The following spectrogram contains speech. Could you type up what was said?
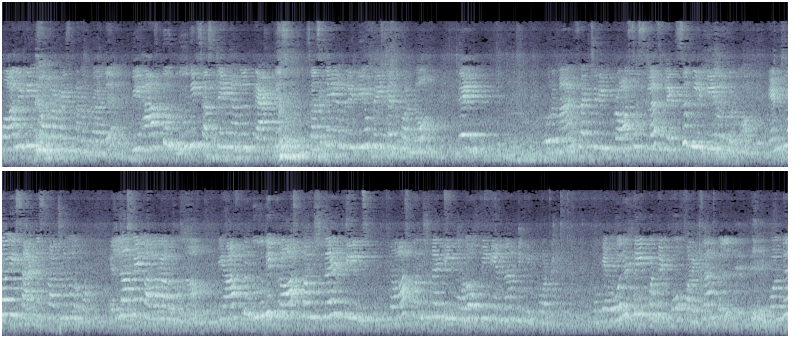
quality compromise பண்ணக்கூடாது we have to do the sustainable practice sustainability-யும் maintain பண்ணோம் then ஒரு மேனுஃபேக்சரிங் ப்ராசஸ்ல ஃபிளெக்சிபிலிட்டியும் இருக்கணும் எம்ப்ளாயி சாட்டிஸ்ஃபேக்ஷனும் இருக்கும் எல்லாமே கவர் ஆகணும்னா we have to do the cross functional teams cross functional டீமோட ஒப்பீனியன் தான் நமக்கு இம்பார்ட்டன்ட் ஓகே ஒரு டீம் மட்டும் இப்போ ஃபார் எக்ஸாம்பிள் இப்போ வந்து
